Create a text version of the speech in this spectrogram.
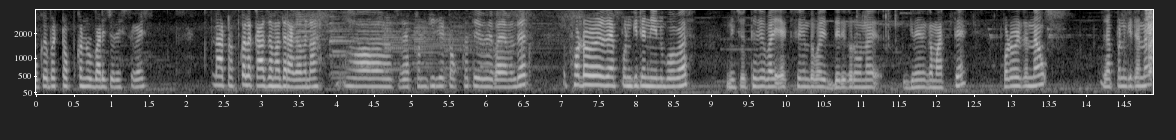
ওকে এবার টপকানোর বাড়ি চলে এসছে গাইস না টপকালে কাজ আমাদের আগাবে না। আর র্যাপন কিটে টপকাতে হবে ভাই, আমাদের? ফটো র্যাপন কিটে নিয়ে নেব আবার নিচের থেকে ভাই এক সেকেন্ডও ভাই দেরি করব না গ্রেনেডকে মারতে। ফটো এটা নাও র্যাপন কিটে নাও।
